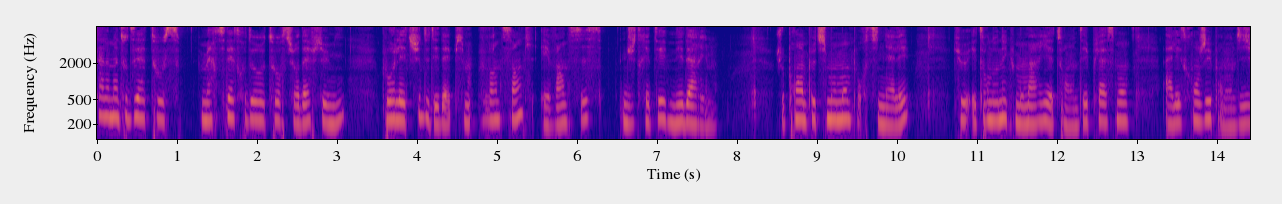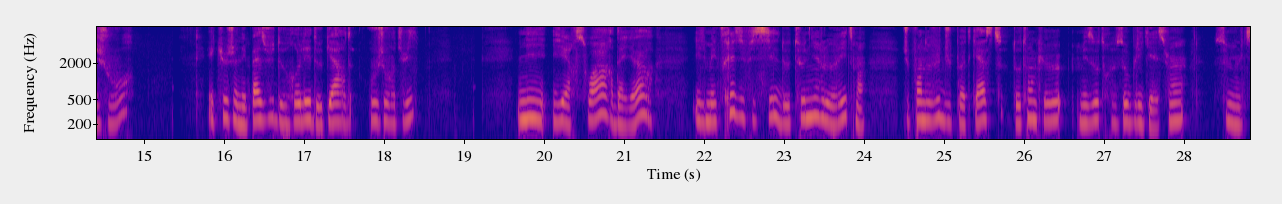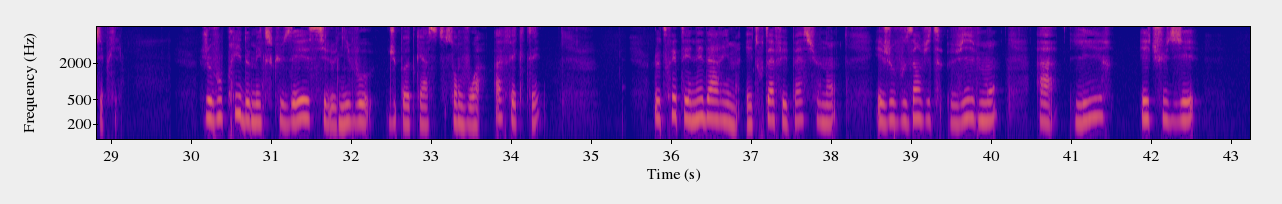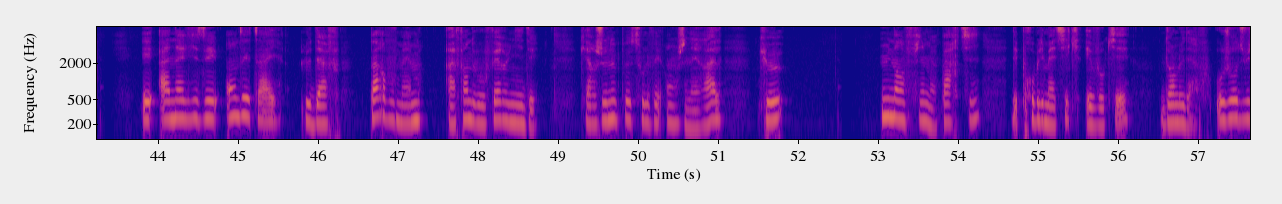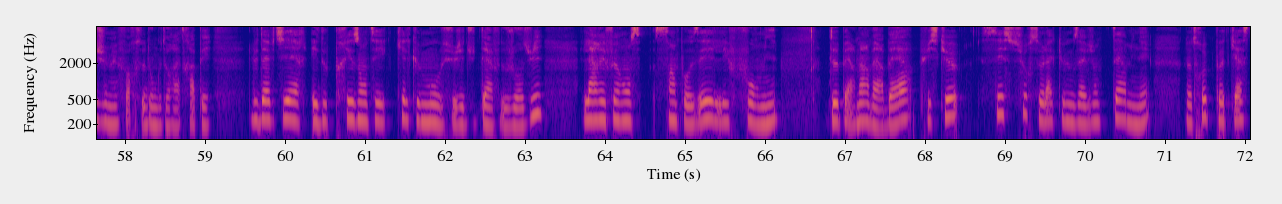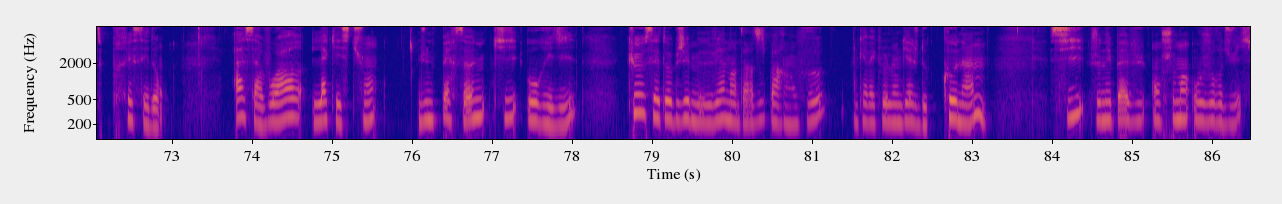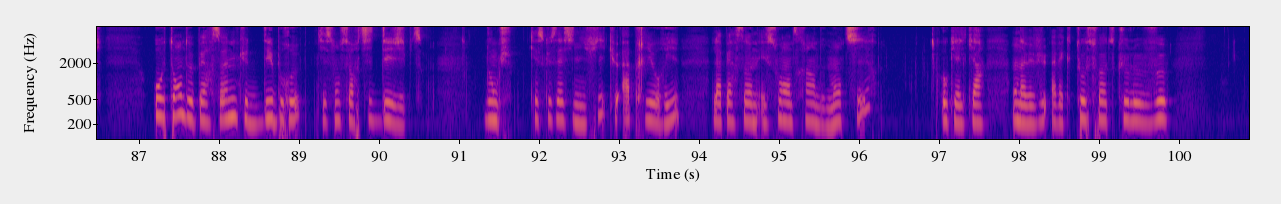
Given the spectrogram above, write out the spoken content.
Shalom à toutes et à tous. Merci d'être de retour sur Dafyomi pour l'étude des dapim 25 et 26 du traité Nedarim. Je prends un petit moment pour signaler que, étant donné que mon mari est en déplacement à l'étranger pendant 10 jours et que je n'ai pas eu de relais de garde aujourd'hui, ni hier soir d'ailleurs, il m'est très difficile de tenir le rythme du point de vue du podcast, d'autant que mes autres obligations se multiplient. Je vous prie de m'excuser si le niveau du podcast s'envoie affecté. Le traité Nedarim est tout à fait passionnant et je vous invite vivement à lire, étudier et analyser en détail le DAF par vous-même afin de vous faire une idée, car je ne peux soulever en général que une infime partie des problématiques évoquées dans le DAF. Aujourd'hui, je m'efforce donc de rattraper le DAF d'hier et de présenter quelques mots au sujet du DAF d'aujourd'hui. La référence s'imposait, les fourmis de Bernard Werber, puisque c'est sur cela que nous avions terminé notre podcast précédent, à savoir la question d'une personne qui aurait dit que cet objet me devienne interdit par un vœu, donc avec le langage de Konam, si je n'ai pas vu en chemin aujourd'hui autant de personnes que d'Hébreux qui sont sortis d'Égypte. Donc, qu'est-ce que ça signifie Que a priori, la personne est soit en train de mentir, auquel cas on avait vu avec Tosfot que le vœu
